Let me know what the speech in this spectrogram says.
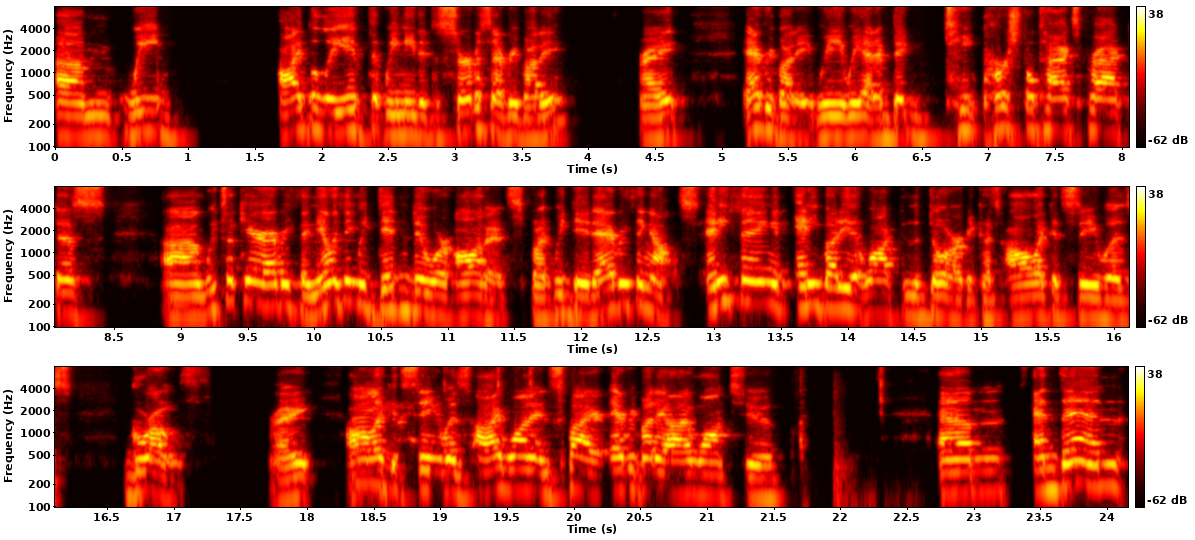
um, we i believed that we needed to service everybody right everybody. We we had a big t- personal tax practice. Um, we took care of everything. The only thing we didn't do were audits, but we did everything else. Anything and anybody that walked in the door, because all I could see was growth, right? All I could see was I want to inspire everybody I want to. Um, and then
